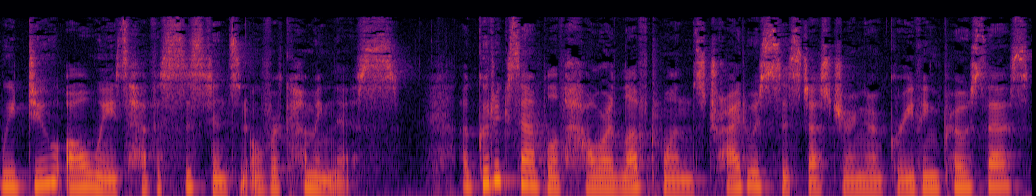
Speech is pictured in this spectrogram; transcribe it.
we do always have assistance in overcoming this. A good example of how our loved ones try to assist us during our grieving process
